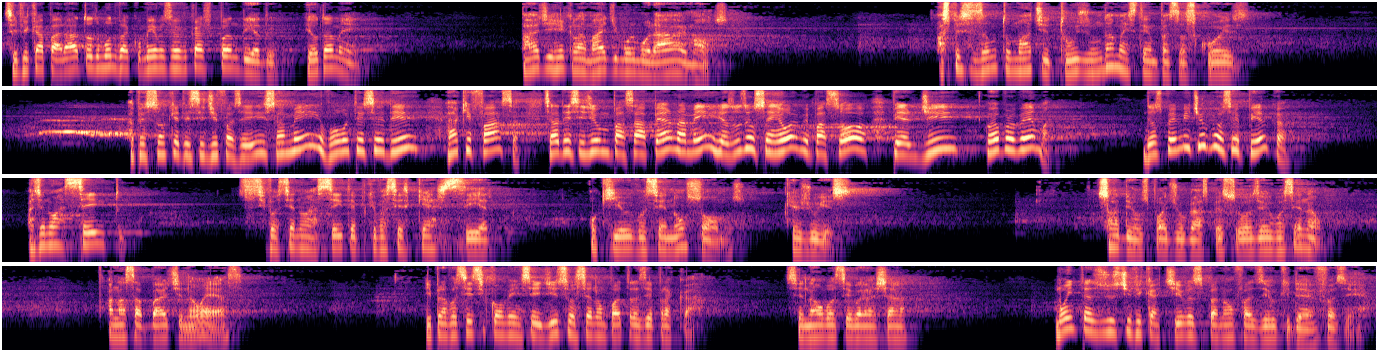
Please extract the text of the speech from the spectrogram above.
Se ficar parado, todo mundo vai comer, você vai ficar chupando dedo. Eu também. Pare de reclamar e de murmurar, irmãos. Nós precisamos tomar atitude, não dá mais tempo para essas coisas. A pessoa quer decidir fazer isso, amém, eu vou interceder, ah, que faça. Se ela decidiu me passar a perna, amém, Jesus é o Senhor, me passou, perdi, qual é o problema? Deus permitiu que você perca, mas eu não aceito. Se você não aceita, é porque você quer ser o que eu e você não somos que é juiz. Só Deus pode julgar as pessoas, eu e você não. A nossa parte não é essa. E para você se convencer disso, você não pode trazer para cá. Senão você vai achar muitas justificativas para não fazer o que deve fazer.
